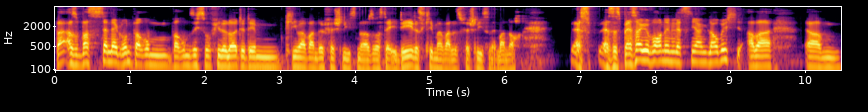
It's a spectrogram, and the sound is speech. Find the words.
also was ist denn der Grund, warum, warum sich so viele Leute dem Klimawandel verschließen, also was der Idee des Klimawandels verschließen immer noch? Es, es ist besser geworden in den letzten Jahren, glaube ich, aber ähm,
